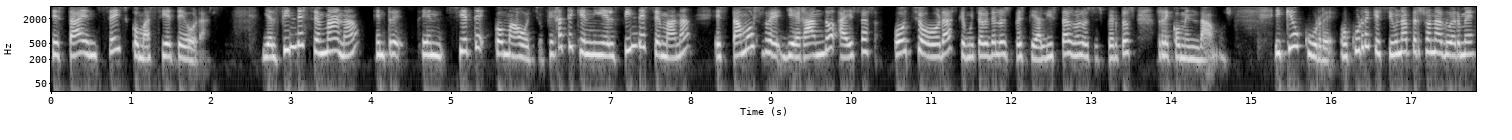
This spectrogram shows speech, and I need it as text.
está en 6,7 horas. Y el fin de semana entre, en 7,8. Fíjate que ni el fin de semana estamos llegando a esas ocho horas que muchas veces los especialistas, ¿no? los expertos recomendamos. ¿Y qué ocurre? Ocurre que si una persona duerme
